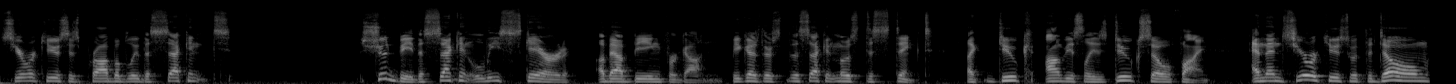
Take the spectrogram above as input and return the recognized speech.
Syracuse is probably the second should be the second least scared about being forgotten because there's the second most distinct. Like Duke obviously is Duke, so fine. And then Syracuse with the dome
